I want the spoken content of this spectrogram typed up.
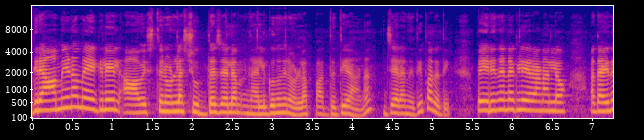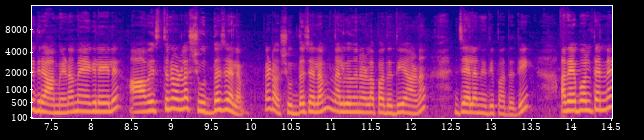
ഗ്രാമീണ മേഖലയിൽ ആവശ്യത്തിനുള്ള ശുദ്ധജലം നൽകുന്നതിനുള്ള പദ്ധതിയാണ് ജലനിധി പദ്ധതി. പേരിൽ തന്നെ ക്ലിയർ ആണല്ലോ. അതായത് ഗ്രാമീണ മേഖലയിൽ ആവശ്യത്തിനുള്ള ശുദ്ധജലം കേട്ടോ ശുദ്ധജലം നൽകുന്നതിനുള്ള പദ്ധതിയാണ് ജലനിധി പദ്ധതി. അതേപോലെ തന്നെ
